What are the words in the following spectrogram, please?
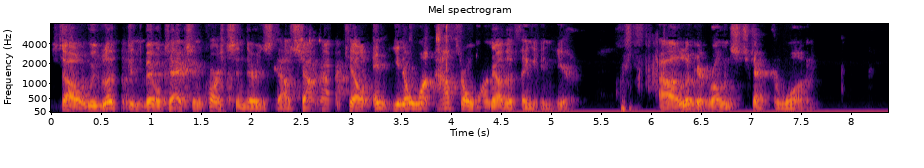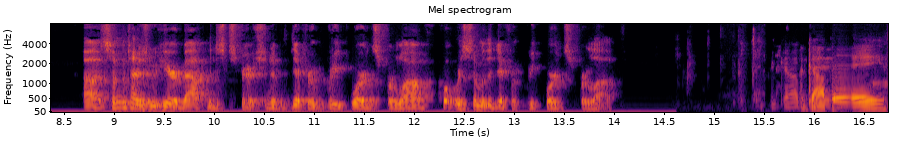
So we've looked at the Bible text, and of course, and there's thou shalt not kill. And you know what? I'll throw one other thing in here. Uh, look at Romans chapter 1. Uh, sometimes we hear about the description of different Greek words for love. What were some of the different Greek words for love? Agape, Agape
